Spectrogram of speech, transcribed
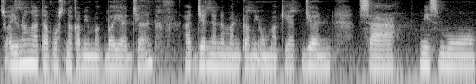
So ayun na nga, tapos na kami magbayad dyan. At dyan na naman kami umakyat dyan sa mismo,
